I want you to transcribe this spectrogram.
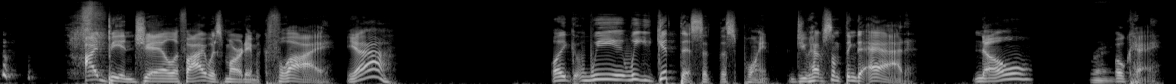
I'd be in jail if I was Marty McFly. Yeah. Like we we get this at this point. Do you have something to add? No? Right. Okay.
